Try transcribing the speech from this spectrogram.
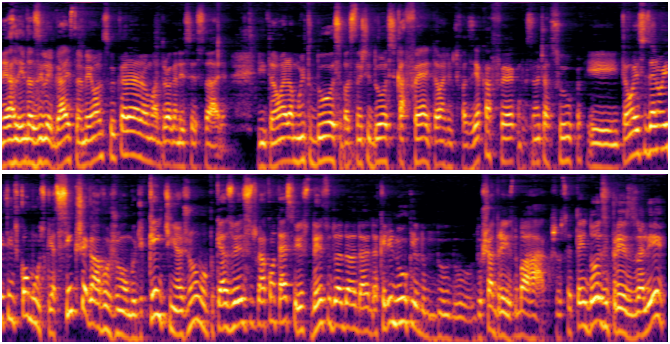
Né? Além das ilegais também, o açúcar era uma droga necessária. Então era muito doce, bastante doce, café, então a gente fazia café com bastante açúcar. E, então esses eram itens comuns, que assim que chegava o jumbo, de quem tinha jumbo, porque às vezes acontece isso, dentro da, da, daquele núcleo do, do, do, xadrez, do barraco. Se você tem 12 presos ali,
